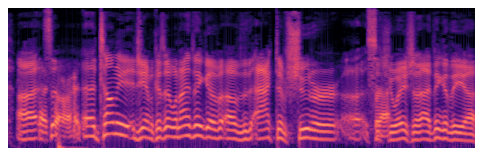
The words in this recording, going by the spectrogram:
uh, That's so, all right. Uh, tell me, Jim, because when I think of, of the active shooter uh, situation, right. I think of the uh,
